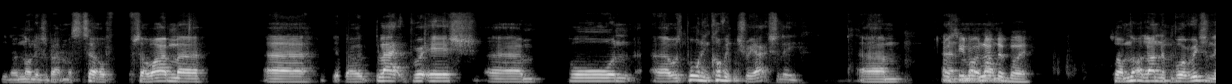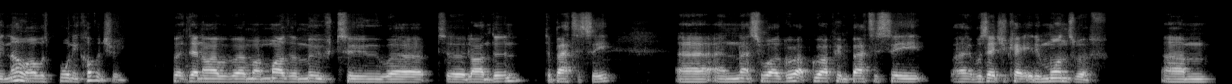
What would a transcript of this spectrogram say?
you know, knowledge about myself. So I'm, uh, uh, you know, black British, um, born. uh, I was born in Coventry, actually. Um, Oh, so you're not a London mum- boy. So I'm not a London boy originally. No, I was born in Coventry, but then I, uh, my mother moved to uh, to London to Battersea, uh, and that's where I grew up. Grew up in Battersea. I was educated in Wandsworth um,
